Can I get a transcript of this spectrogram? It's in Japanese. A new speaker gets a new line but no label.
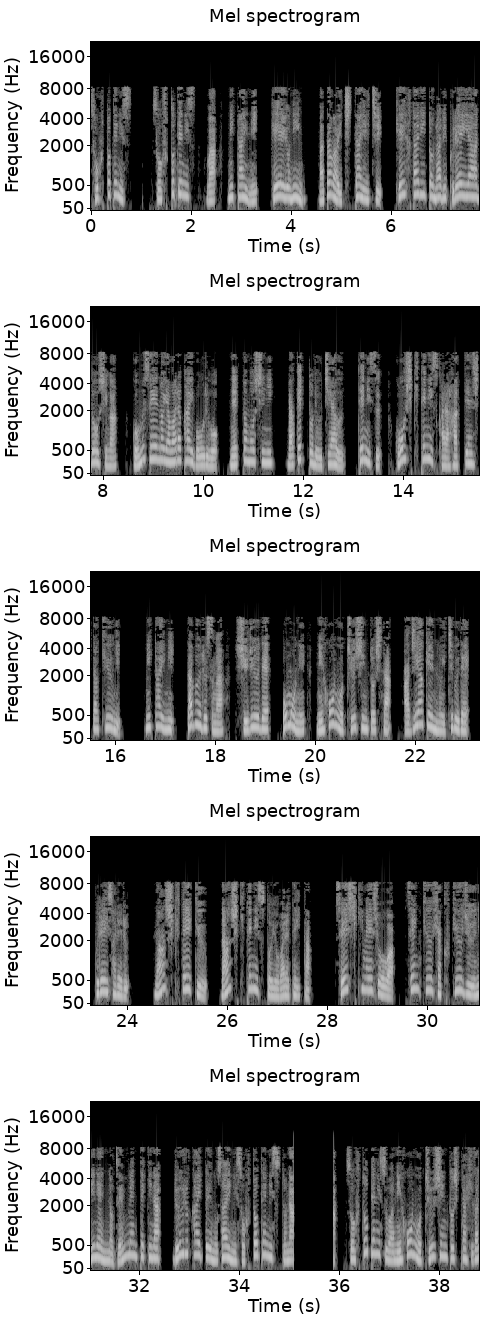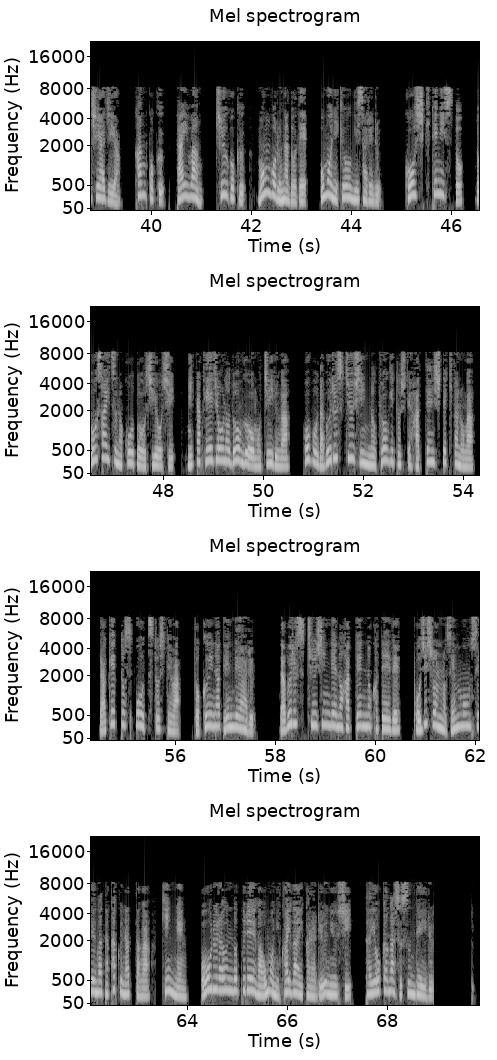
ソフトテニス。ソフトテニスは2対2、計4人、または1対1、計2人となりプレイヤー同士がゴム製の柔らかいボールをネット越しにラケットで打ち合うテニス、公式テニスから発展した球技。2対2、ダブルスが主流で、主に日本を中心としたアジア圏の一部でプレイされる。軟式定球、軟式テニスと呼ばれていた。正式名称は1992年の全面的なルール改定の際にソフトテニスとな。ソフトテニスは日本を中心とした東アジア、韓国、台湾、中国、モンゴルなどで主に競技される。公式テニスと同サイズのコートを使用し、似た形状の道具を用いるが、ほぼダブルス中心の競技として発展してきたのが、ラケットスポーツとしては得意な点である。ダブルス中心での発展の過程で、ポジションの専門性が高くなったが、近年、オールラウンドプレーが主に海外から流入し、多様化が進んでいる。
